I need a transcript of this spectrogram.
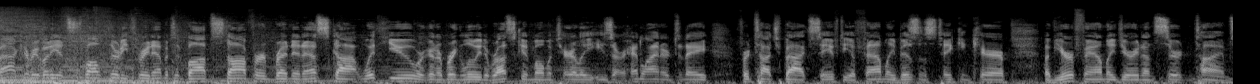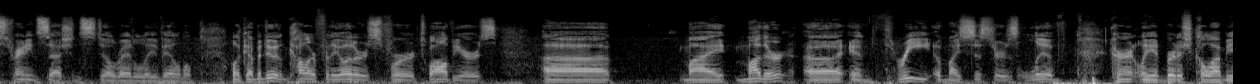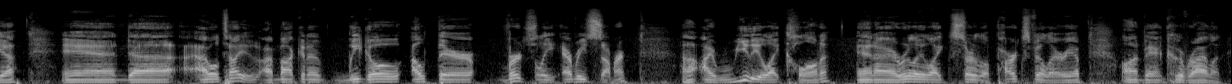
Back, everybody. It's 1233 in Edmonton. Bob Stauffer and Brendan Escott with you. We're going to bring Louis DeBrusk in momentarily. He's our headliner today for Touchback Safety, a family business taking care of your family during uncertain times. Training sessions still readily available. Look, I've been doing color for the Oilers for 12 years. Uh, my mother uh, and three of my sisters live currently in British Columbia, and uh, I will tell you, I'm not going to. We go out there virtually every summer. Uh, I really like Kelowna, and I really like sort of the Parksville area on Vancouver Island.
